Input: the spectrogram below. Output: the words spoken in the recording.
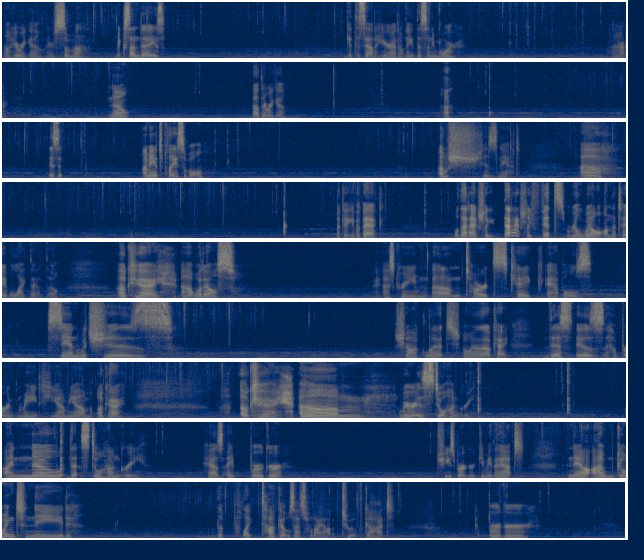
Oh, here we go. There's some uh, McSundays. Get this out of here. I don't need this anymore. Alright. No? Oh, there we go. Huh. Is it... I mean, it's placeable. Oh, shiznat. Uh... Okay, give it back. Well, that actually that actually fits real well on the table like that, though. Okay, uh, what else? Ice cream, um, tarts, cake, apples, sandwiches, chocolate. Well, okay. This is burnt meat. Yum yum. Okay. Okay. Um. Where is Still Hungry? I know that Still Hungry has a burger. cheeseburger. Give me that. Now I'm going to need the plate tacos. That's what I ought to have got. A burger.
